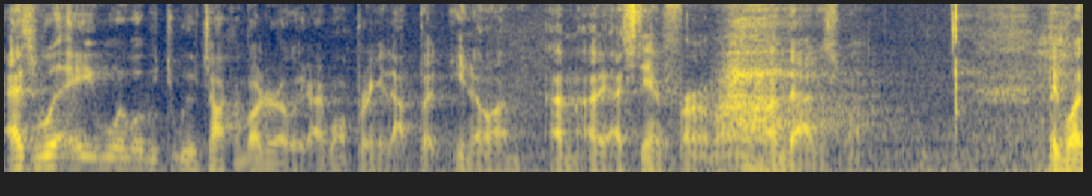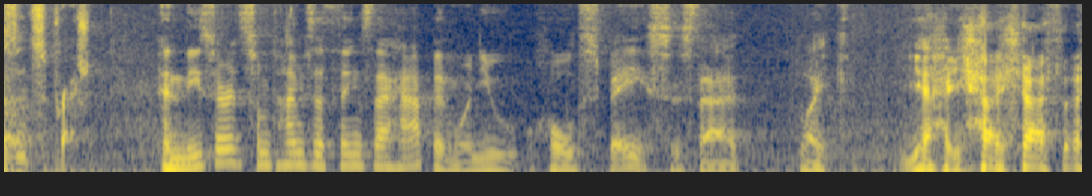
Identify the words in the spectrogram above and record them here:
as we, we, we, were talking about earlier. I won't bring it up, but you know, I'm, I'm I stand firm on, on that as well. It wasn't suppression. And these are sometimes the things that happen when you hold space. Is that like yeah, yeah, yeah.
